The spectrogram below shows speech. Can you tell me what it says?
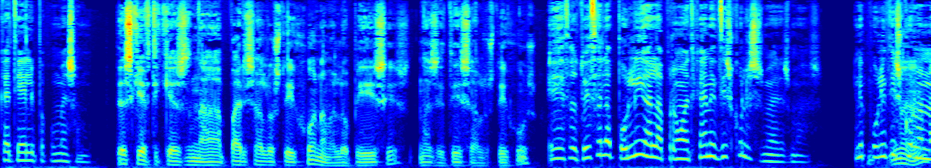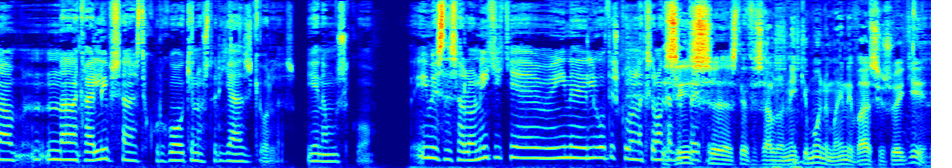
Κάτι έλειπε από μέσα μου. Δεν σκέφτηκες να πάρεις άλλο στίχο, να μελοποιήσεις, να ζητήσεις άλλους στίχους; Ε, θα το ήθελα πολύ, αλλά πραγματικά είναι δύσκολο στι μέρες μας. Είναι πολύ δύσκολο ναι. να, να ανακαλύψει ένα στιχουργό και να σου ταιριάζει κιόλας ή ένα μουσικό. Είμαι στη Θεσσαλονίκη και είναι λίγο δύσκολο να ξέρω να κάνει. Ζεις ε, στη Θεσσαλονίκη μόνιμα, είναι η βάση σου εκεί;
